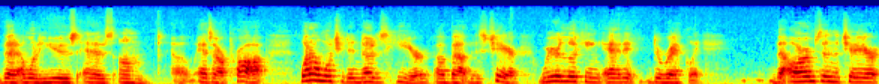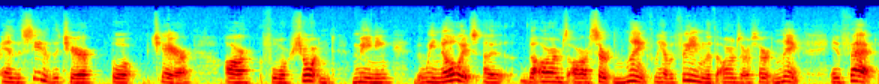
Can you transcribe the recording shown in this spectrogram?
that I want to use as, um, uh, as our prop. What I want you to notice here about this chair, we're looking at it directly. The arms in the chair and the seat of the chair or chair are foreshortened, meaning we know it's a, the arms are a certain length. We have a feeling that the arms are a certain length. In fact,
